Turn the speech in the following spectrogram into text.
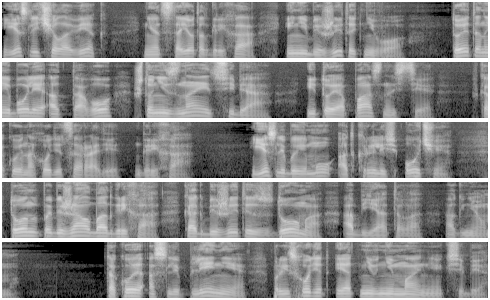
Если человек не отстает от греха и не бежит от него, то это наиболее от того, что не знает себя и той опасности, в какой находится ради греха. Если бы ему открылись очи, то он побежал бы от греха, как бежит из дома, объятого огнем. Такое ослепление происходит и от невнимания к себе.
